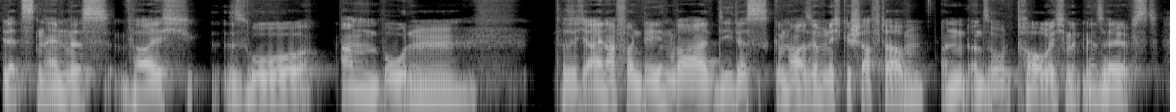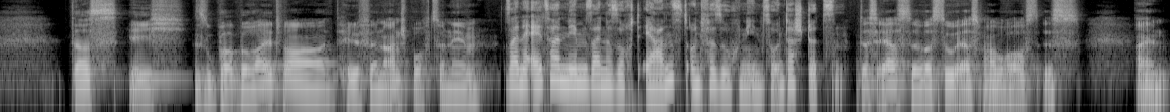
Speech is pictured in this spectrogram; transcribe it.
Letzten Endes war ich so am Boden, dass ich einer von denen war, die das Gymnasium nicht geschafft haben und, und so traurig mit mir selbst, dass ich super bereit war, Hilfe in Anspruch zu nehmen. Seine Eltern nehmen seine Sucht ernst und versuchen ihn zu unterstützen. Das Erste, was du erstmal brauchst, ist ein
